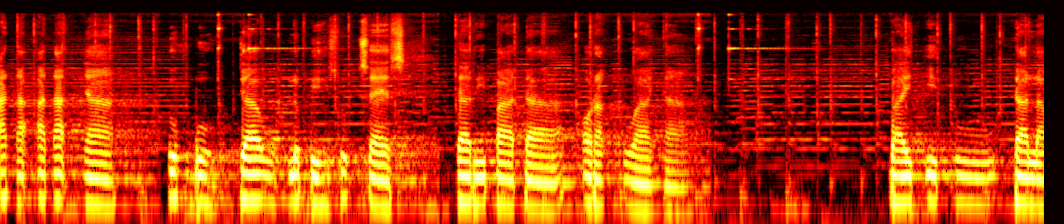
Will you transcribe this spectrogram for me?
anak-anaknya tumbuh jauh lebih sukses daripada orang tuanya baik itu dalam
